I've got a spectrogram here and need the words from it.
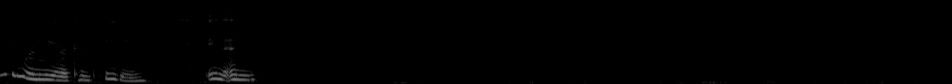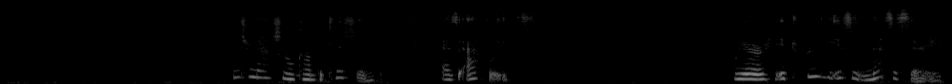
even when we are competing in an international competition as athletes where it really isn't necessary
